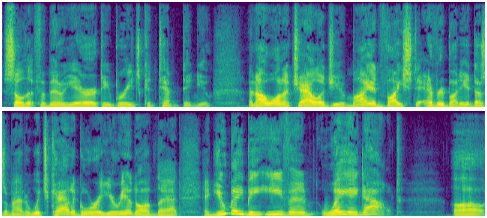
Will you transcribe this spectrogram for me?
so that familiarity breeds contempt in you. And I want to challenge you. My advice to everybody, it doesn't matter which category you're in on that, and you may be even weighing out uh,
